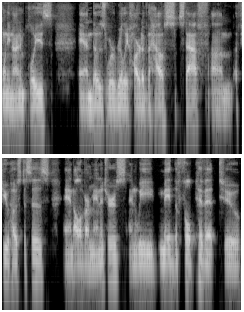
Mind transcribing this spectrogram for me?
29 employees and those were really heart of the house staff um, a few hostesses and all of our managers and we made the full pivot to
